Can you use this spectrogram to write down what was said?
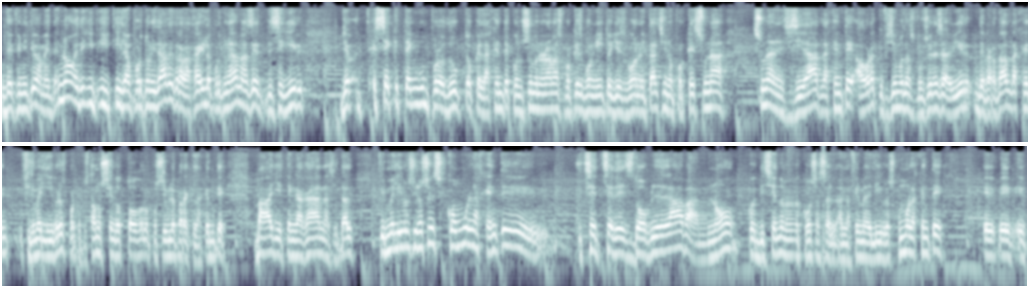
Definitivamente. No, y, y- y la oportunidad de trabajar y la oportunidad más de, de seguir. sé que tengo un producto que la gente consume no nada más porque es bonito y es bueno y tal, sino porque es una, es una necesidad. La gente, ahora que hicimos las funciones de vivir, de verdad la gente, firmé libros porque pues, estamos haciendo todo lo posible para que la gente vaya y tenga ganas y tal. Firmé libros y no sabes cómo la gente se, se desdoblaba, ¿no? Diciéndome cosas a la, a la firma de libros, cómo la gente eh, eh, eh,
